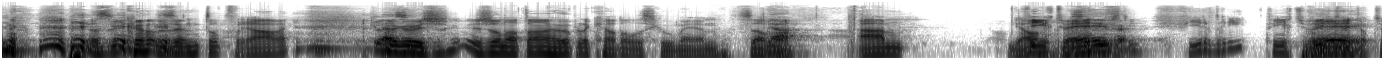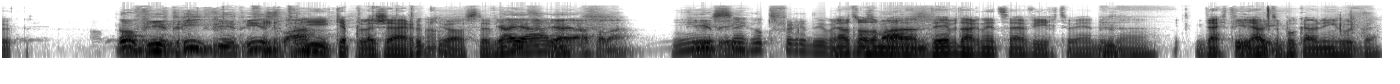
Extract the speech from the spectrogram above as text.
Dat is ook wel topverhaal, hè. Maar goed, Jonathan, hopelijk gaat alles goed met hem. Zal Ja. Ehm, ja, 4-2. Zeven. 4-3? 4-2. Nee, dat ook. Oh, 4-3. 4-3 is 4-3. waar. Ik heb Leger ook juist, hè. Ja, ja, ja, ja, voilà. 4-3. zeg godverdomme. Ja, het was omdat Dave daarnet zei 4-2. Dus eh, ik dacht, die houdt de boekhouding goed bij.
